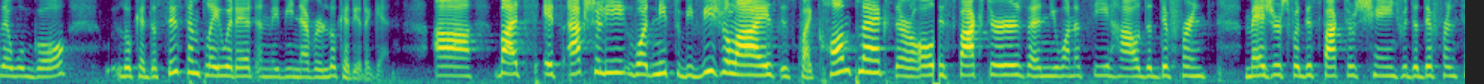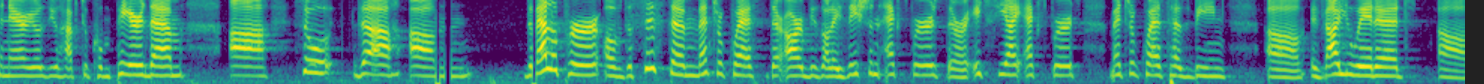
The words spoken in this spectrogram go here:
they will go, look at the system, play with it, and maybe never look at it again. Uh, but it's actually what needs to be visualized is quite complex. There are all these factors, and you want to see how the different measures for these factors change with the different scenarios. You have to compare them. Uh, so the um, developer of the system, MetroQuest, there are visualization experts, there are HCI experts. MetroQuest has been uh, evaluated uh,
